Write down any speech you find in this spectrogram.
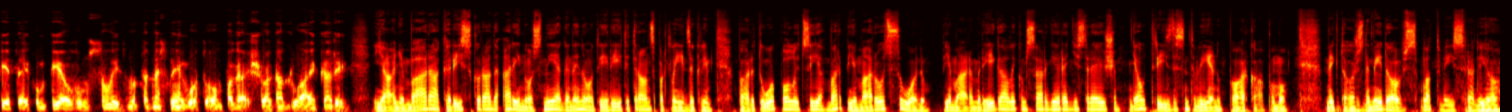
pieteikumu pieaugums salīdzinot ar nesniegoto un pagājušo gadu laiku arī. Jāņem vērā, ka risku rada arī no sniega nenotīrīti transporta līdzekļi. Par to policija var piemērot sodu. Piemēram, Rīgā likumsargi ir reģistrējuši jau 31 pārkāpumu. Viktors Demidovs, Latvijas radio.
